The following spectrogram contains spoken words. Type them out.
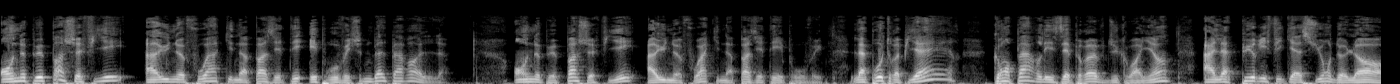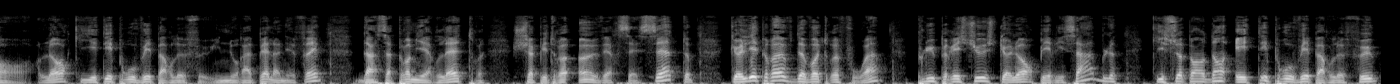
on ne peut pas se fier à une foi qui n'a pas été éprouvée. C'est une belle parole on ne peut pas se fier à une foi qui n'a pas été éprouvée. L'apôtre Pierre compare les épreuves du croyant à la purification de l'or, l'or qui est éprouvé par le feu. Il nous rappelle en effet, dans sa première lettre, chapitre 1, verset 7, que l'épreuve de votre foi, plus précieuse que l'or périssable, qui cependant est éprouvé par le feu,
